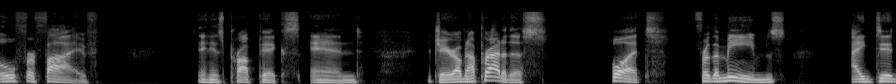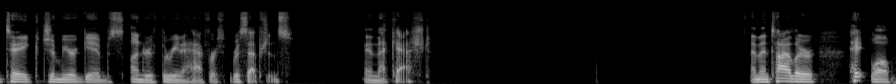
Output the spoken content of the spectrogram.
0 for 5 in his prop picks. And J-Ro, I'm not proud of this. But for the memes, I did take Jahmyr Gibbs under three and a half re- receptions. And that cashed. And then Tyler, hey, well,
